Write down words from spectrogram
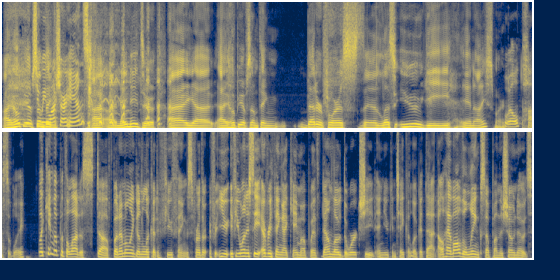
I hope you have Should something. we wash our hands? I, I, may need to. I uh, I hope you have something better for us, uh, less oogie in Eye Smart. Well, possibly. I came up with a lot of stuff, but I'm only going to look at a few things further. If you if you want to see everything I came up with, download the worksheet and you can take a look at that. I'll have all the links up on the show notes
